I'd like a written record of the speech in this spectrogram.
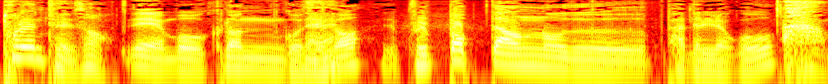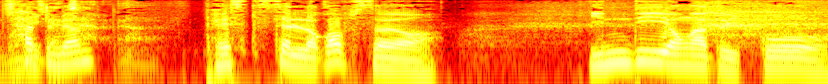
토렌트에서 네, 뭐 그런 곳에서 불법 다운로드 받으려고 찾으면 베스트셀러가 없어요. 인디 영화도 있고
